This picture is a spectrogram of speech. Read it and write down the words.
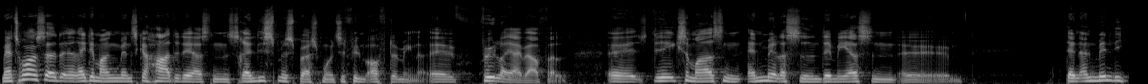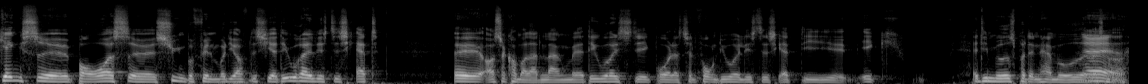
men jeg tror også, at øh, rigtig mange mennesker har det der sådan, realisme-spørgsmål til film ofte, mener, øh, føler jeg i hvert fald. Øh, det er ikke så meget sådan anmeldersiden, det er mere sådan... Øh, den almindelige gængs øh, borgers øh, syn på film, hvor de ofte siger, at det er urealistisk, at Øh, og så kommer der den lange med, at det er urealistisk, at de ikke bruger deres telefon, det er urealistisk, at de øh, ikke at de mødes på den her måde, Ja, eller sådan ja. noget.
